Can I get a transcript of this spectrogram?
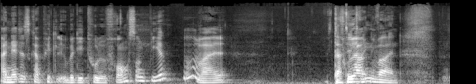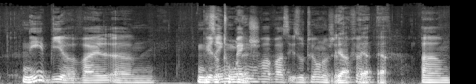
ein nettes Kapitel über die Tour de France und Bier, weil Ich dachte, die Früher trinken haben- Wein. Nee, Bier, weil ähm, in geringen. Mengen war, war es isotonisch. Ja, Insofern, ja, ja. Ähm,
